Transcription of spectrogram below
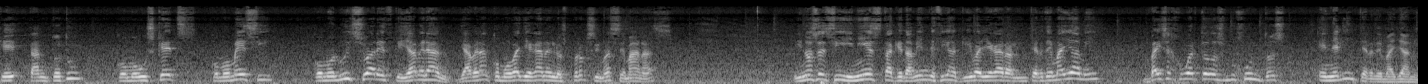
que tanto tú como Busquets, como Messi, como Luis Suárez, que ya verán, ya verán cómo va a llegar en las próximas semanas, y no sé si Iniesta, que también decía que iba a llegar al Inter de Miami, vais a jugar todos juntos en el Inter de Miami.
